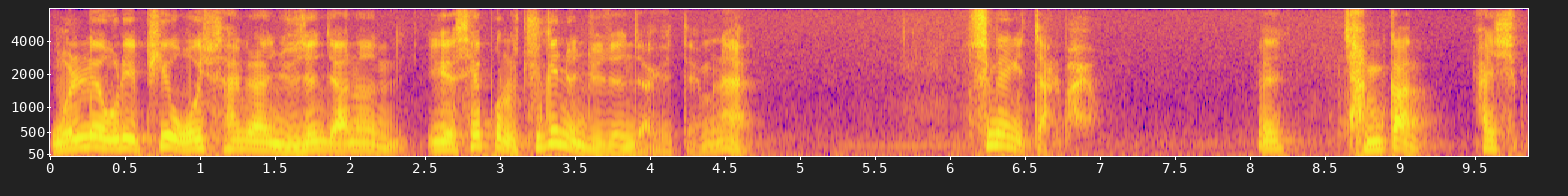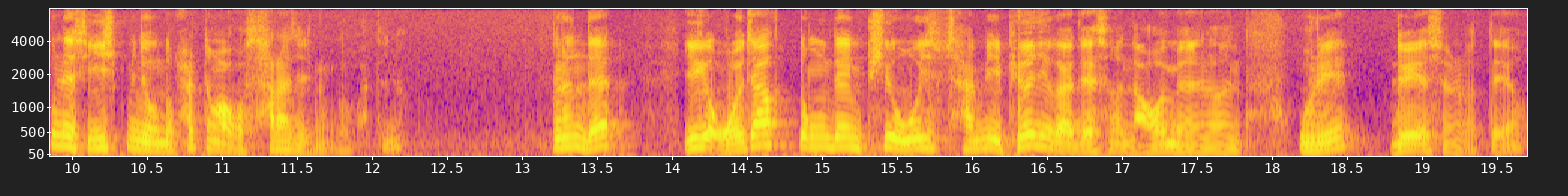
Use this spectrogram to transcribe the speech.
원래 우리 P53이라는 유전자는 이게 세포를 죽이는 유전자이기 때문에 수명이 짧아요. 예? 잠깐 한 10분에서 20분 정도 활동하고 사라지는 거거든요. 그런데 이게 오작동된 P53이 변이가 돼서 나오면은 우리 뇌에서는 어때요?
